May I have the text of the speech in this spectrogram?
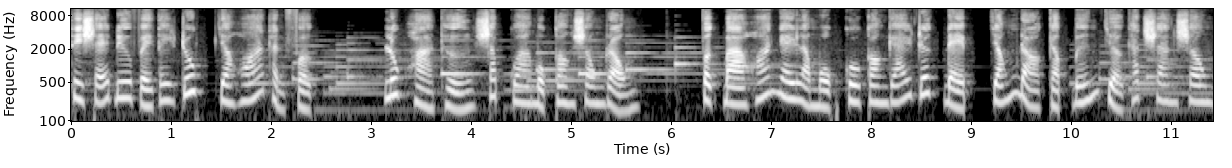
thì sẽ đưa về Tây Trúc cho hóa thành Phật. Lúc hòa thượng sắp qua một con sông rộng, Phật bà hóa ngay là một cô con gái rất đẹp chống đò cập bến chờ khách sang sông.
